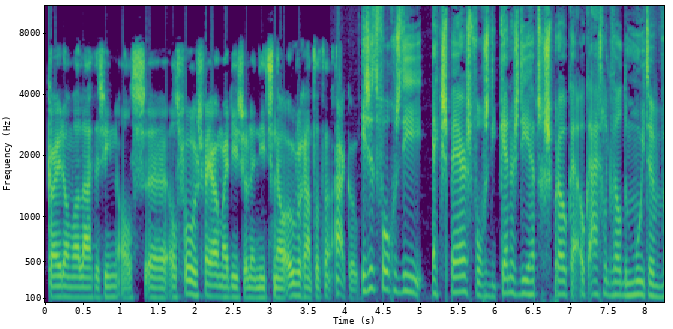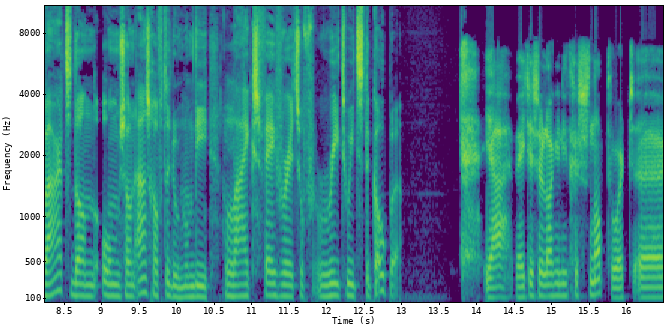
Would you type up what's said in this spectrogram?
kan je dan wel laten zien als, uh, als volgers van jou, maar die zullen niet snel overgaan tot een aankoop. Is het volgens die experts, volgens die kenners die je hebt gesproken, ook eigenlijk wel de moeite waard dan om zo'n aanschaf te doen? Om die likes, favorites of retweets te kopen? Ja, weet je, zolang je niet gesnapt wordt, uh,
